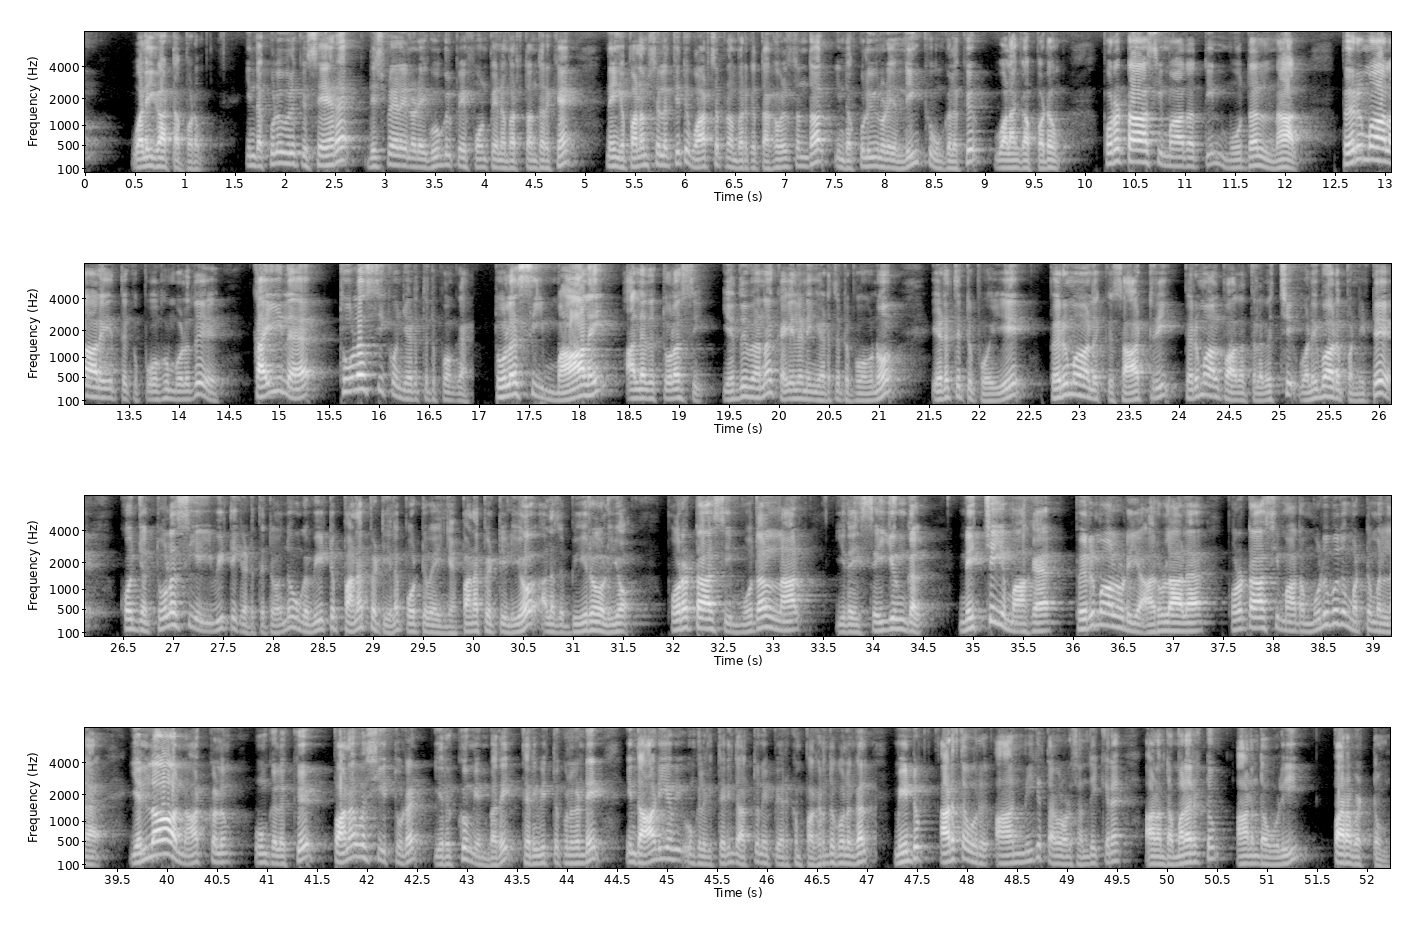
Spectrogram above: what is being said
வழிகாட்டப்படும். இந்த குழுவிற்கு சேர டிஸ்பிளேல என்னுடைய கூகுள் பே ஃபோன்பே நம்பர் தந்திருக்கேன். நீங்கள் பணம் செலுத்திட்டு வாட்ஸ்அப் நம்பருக்கு தகவல் தந்தால் இந்த குழுவினுடைய லிங்க் உங்களுக்கு வழங்கப்படும். புரட்டாசி மாதத்தின் முதல் நாள். பெருமாள் ஆலயத்துக்கு போகும் பொழுது கையில் துளசி கொஞ்சம் எடுத்துகிட்டு போங்க. துளசி மாலை அல்லது துளசி எது வேணால் கையில் நீங்கள் எடுத்துகிட்டு போகணும். எடுத்துகிட்டு போய் பெருமாளுக்கு சாற்றி பெருமாள் பாதத்தில் வச்சு வழிபாடு பண்ணிவிட்டு கொஞ்சம் துளசியை வீட்டுக்கு எடுத்துகிட்டு வந்து உங்கள் வீட்டு பணப்பெட்டியில் போட்டு வைங்க. பணப்பெட்டிலேயோ அல்லது பீரோலையோ. புரட்டாசி முதல் நாள். இதை செய்யுங்கள். நிச்சயமாக பெருமாளுடைய அருளால் புரட்டாசி மாதம் முழுவதும் மட்டுமல்ல எல்லா நாட்களும் உங்களுக்கு பணவசியத்துடன் இருக்கும் என்பதை தெரிவித்துக் கொள்கின்றேன். இந்த ஆடியோவை உங்களுக்கு தெரிந்த அத்துணை பேருக்கும் பகிர்ந்து கொள்ளுங்கள். மீண்டும் அடுத்த ஒரு ஆன்மீக தகவலோடு சந்திக்கிறேன். ஆனந்த மலரட்டும் ஆனந்த ஒளி பரவட்டும்.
